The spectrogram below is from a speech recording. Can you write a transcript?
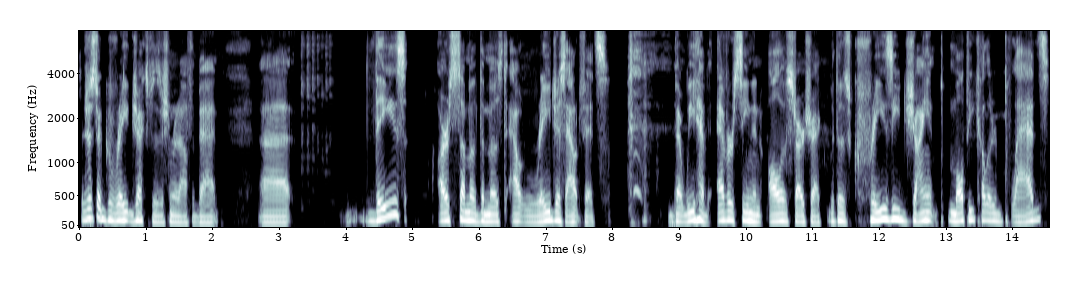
So just a great juxtaposition right off the bat. Uh, these are some of the most outrageous outfits that we have ever seen in all of Star Trek with those crazy giant multicolored plaids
